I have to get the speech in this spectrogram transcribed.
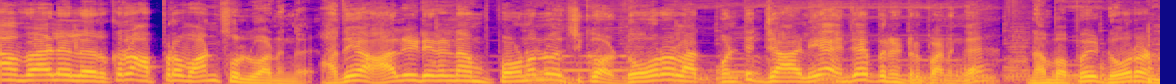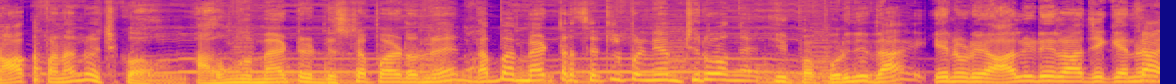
நான் வேலையில இருக்கிறோம் அப்புறம் வான்னு சொல்லுவானுங்க. அதே ஹாலிடேல நம்ம போனோம்னு வச்சுக்கோ டோரை லாக் பண்ணிட்டு ஜாலியா என்ஜாய் பண்ணிட்டு இருப்பானுங்க. நம்ம போய் டோரை நாக் பண்ணனு வச்சுக்கோ அவங்க மேட்டர் டிஸ்டர்ப் ஆயிடும்னு நம்ம மேட்டர் செட்டில் பண்ணி அனுப்பிச்சிடுவாங்க இப்ப புரிஞ்சுதா? என்னுடைய ஹாலிடே லாஜிக் என்ன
